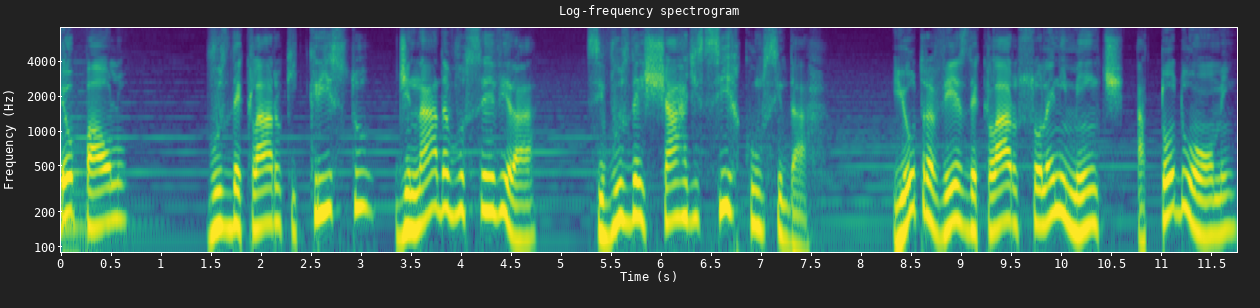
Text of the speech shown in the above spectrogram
Eu, Paulo, vos declaro que Cristo de nada vos servirá se vos deixar de circuncidar. E outra vez declaro solenemente a todo homem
